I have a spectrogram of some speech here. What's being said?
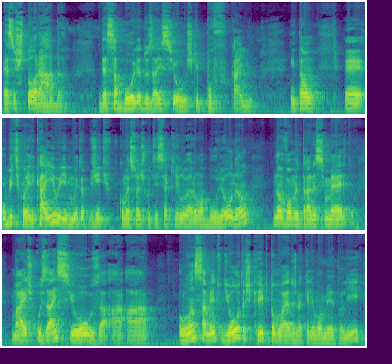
essa estourada dessa bolha dos ICOs que, puf, caiu. Então, é, o Bitcoin ele caiu e muita gente começou a discutir se aquilo era uma bolha ou não. Não vamos entrar nesse mérito, mas os ICOs, a, a o lançamento de outras criptomoedas naquele momento ali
